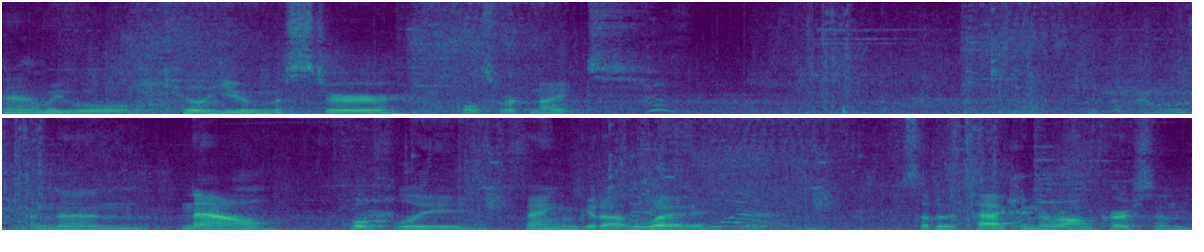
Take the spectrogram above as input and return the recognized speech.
And we will kill you, Mr. Pulsework Knight. And then, now, hopefully, Fang will get out of the way instead of attacking the wrong person.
